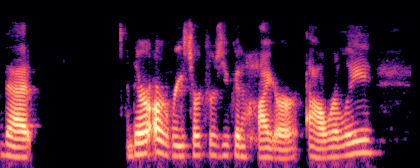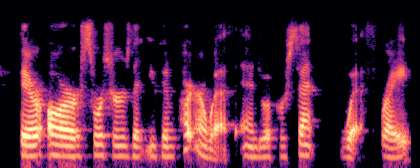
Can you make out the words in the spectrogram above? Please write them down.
that there are researchers you can hire hourly. There are sourcers that you can partner with and do a percent with, right?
